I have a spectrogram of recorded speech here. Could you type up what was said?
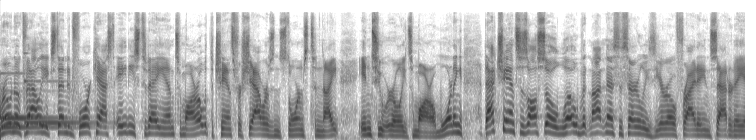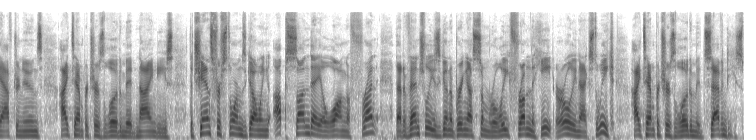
Roanoke Valley extended forecast 80s today and tomorrow with the chance for showers and storms tonight into early tomorrow morning. That chance is also low, but not necessarily zero Friday and Saturday afternoons. High temperatures low to mid 90s. The chance for storms going up Sunday along a front that eventually is going to bring us some relief from the heat early next week. High temperatures low to mid 70s.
